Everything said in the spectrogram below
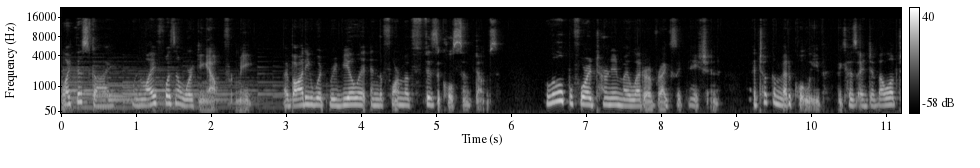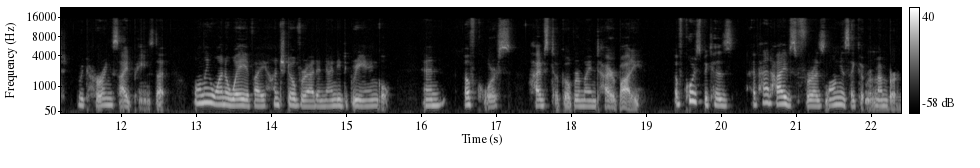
Like this guy, when life wasn't working out for me, my body would reveal it in the form of physical symptoms. A little before I turned in my letter of resignation, I took a medical leave because I developed recurring side pains that only went away if I hunched over at a 90 degree angle. And, of course, hives took over my entire body. Of course, because I've had hives for as long as I could remember.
